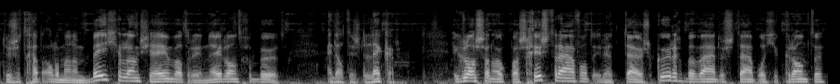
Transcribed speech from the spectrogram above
Dus het gaat allemaal een beetje langs je heen wat er in Nederland gebeurt. En dat is lekker. Ik las dan ook pas gisteravond in het thuis keurig bewaarde stapeltje kranten...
